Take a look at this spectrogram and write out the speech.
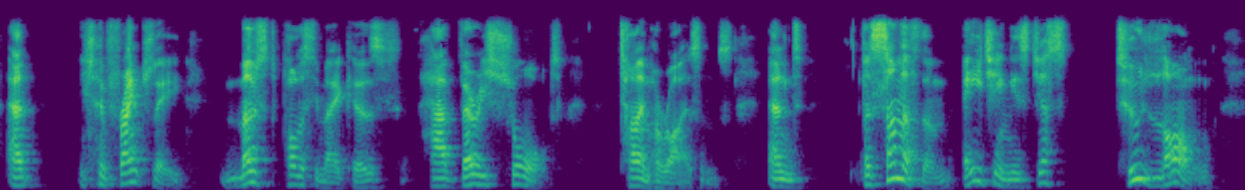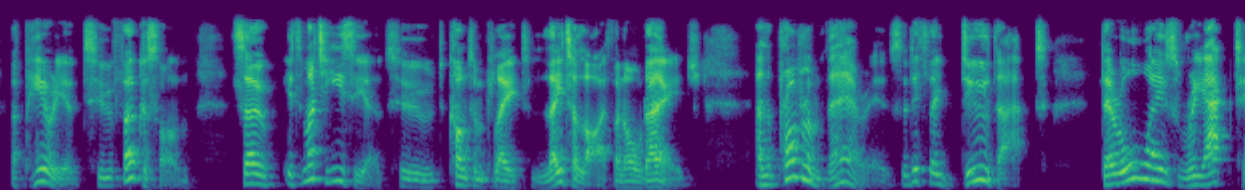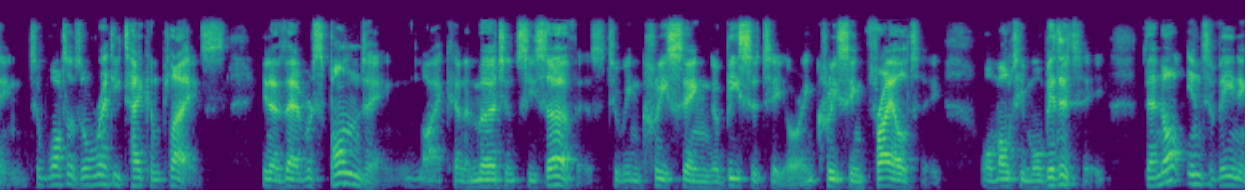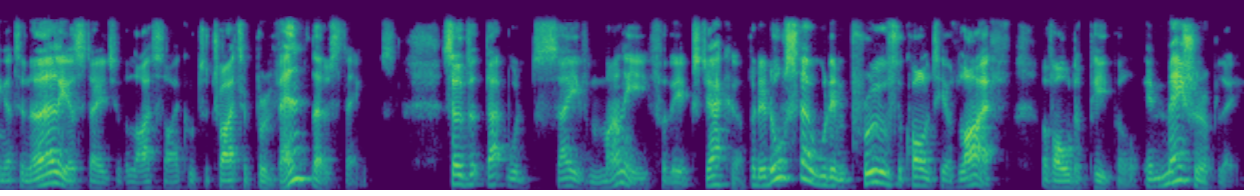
And, you know, frankly, most policymakers have very short time horizons. And for some of them, aging is just too long a period to focus on. So it's much easier to contemplate later life and old age. And the problem there is that if they do that, they're always reacting to what has already taken place. You know, they're responding like an emergency service to increasing obesity or increasing frailty or multimorbidity. They're not intervening at an earlier stage of the life cycle to try to prevent those things so that that would save money for the exchequer, but it also would improve the quality of life of older people immeasurably.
